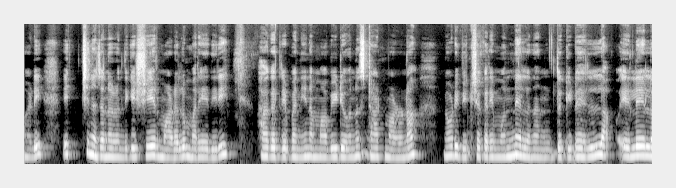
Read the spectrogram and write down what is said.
ಮಾಡಿ, ಹೆಚ್ಚಿನ ಜನರೊಂದಿಗೆ ಶೇರ್ ಮಾಡಲು ಮರೆಯದಿರಿ. ಹಾಗಾದರೆ ಬನ್ನಿ, ನಮ್ಮ ವಿಡಿಯೋವನ್ನು ಸ್ಟಾರ್ಟ್ ಮಾಡೋಣ. ನೋಡಿ ವೀಕ್ಷಕರೇ ಮೊನ್ನೆಲ್ಲ ನನ್ನದು ಗಿಡ ಎಲ್ಲ ಎಲೆ ಎಲ್ಲ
